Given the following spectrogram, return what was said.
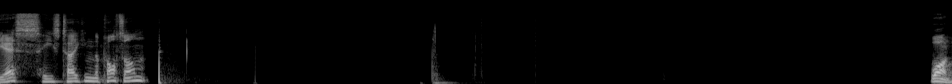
Yes, he's taking the pot on. One.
